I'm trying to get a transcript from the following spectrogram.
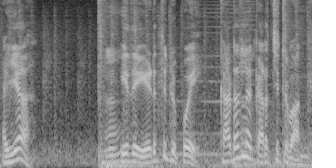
ஐயா இதை எடுத்துட்டு போய் கடல்ல கரைச்சிட்டு வாங்க.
